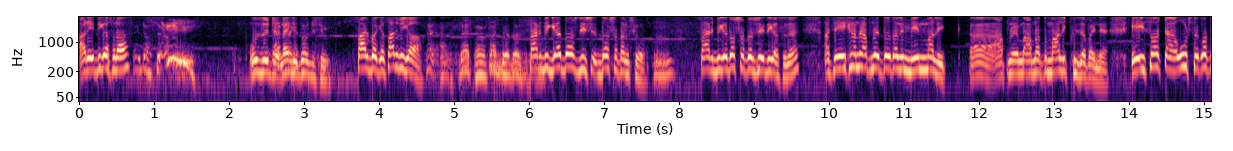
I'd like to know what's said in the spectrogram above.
আর এইদিকে আছে না? ওই যে ওইটা চার নাকি? বিঘা চার বিঘা? চার। চার বিঘা দশ দশ শতাংশ। চার বিঘা দশ শতাংশ এদিকে আছে না? আচ্ছা এখানে আপনি তো তাহলে মেন মালিক। হ্যাঁ আপনার আমরা তো মালিক খুঁজে পাই না। এই শহরটা উঠছে কত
